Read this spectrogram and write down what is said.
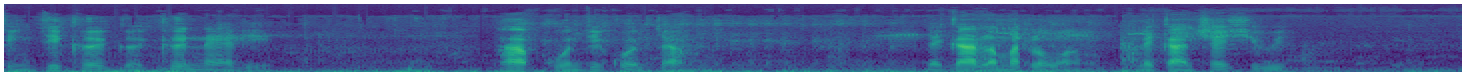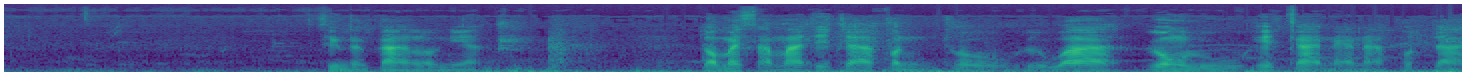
สิ่งที่เคยเกิดขึ้นในอดีต ภาพควรที่ควรจำในการระมัดระวังในการใช้ชีวิต สิ่งต่างๆ เหล่านี้ เราไม่สามารถที่จะคอนโทรลหรือว่าล่วงรู้เหตุการณ์ในอนาคตได้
